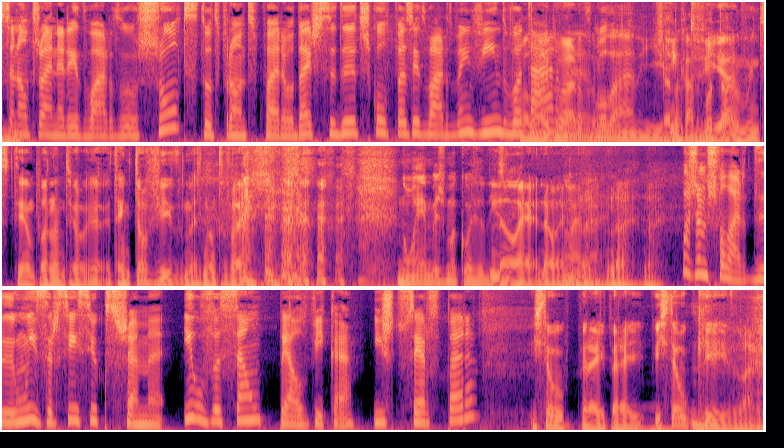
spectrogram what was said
personal trainer Eduardo Schultz. Tudo pronto para o Deixe-se de Desculpas, Eduardo. Bem-vindo, boa Olá, tarde. Eduardo. Olá, Ana e Já Ricardo, não te vi há muito tempo. Eu, não te, eu tenho-te ouvido, mas não te vejo. Não é a mesma coisa, não, é, não é, Não não é, é, não é, não é. Hoje vamos falar de um exercício que se chama elevação pélvica. Isto serve para. Isto é o. Peraí, peraí. Isto é o quê, Eduardo?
